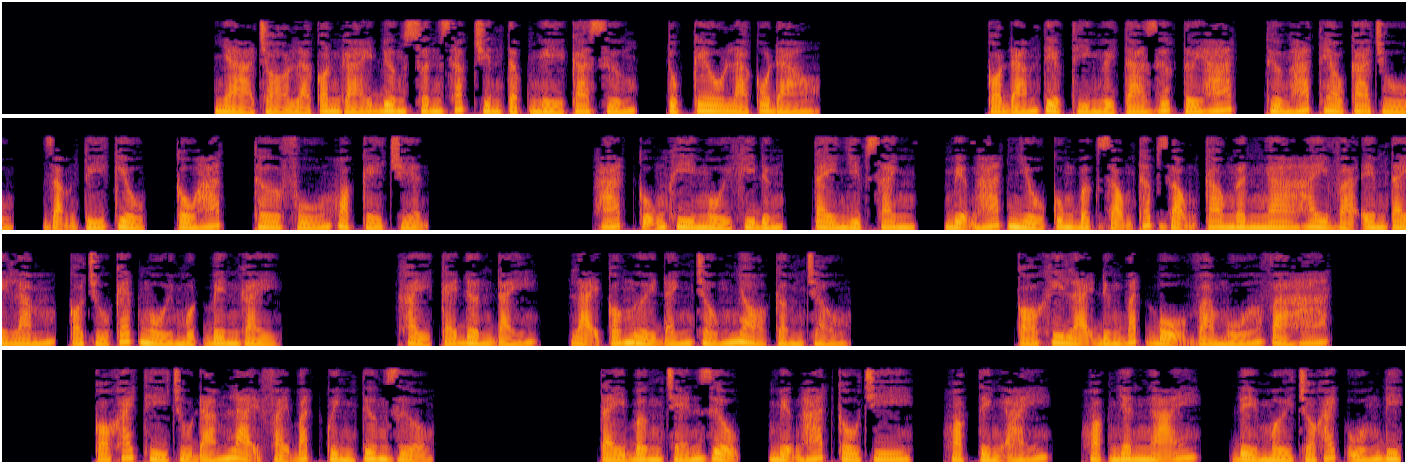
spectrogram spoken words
Nhà trò là con gái đương xuân sắc chuyên tập nghề ca sướng, tục kêu là cô đào. Có đám tiệc thì người ta rước tới hát, thường hát theo ca trù, dặm túy kiều, câu hát, thơ phú hoặc kể chuyện. Hát cũng khi ngồi khi đứng, tay nhịp xanh, miệng hát nhiều cung bậc giọng thấp giọng cao ngân nga hay và êm tay lắm, có chú kép ngồi một bên gầy. Khẩy cái đờn đáy, lại có người đánh trống nhỏ cầm trầu. Có khi lại đứng bắt bộ và múa và hát. Có khách thì chủ đám lại phải bắt quỳnh tương rượu. Tay bâng chén rượu, miệng hát câu chi, hoặc tình ái, hoặc nhân ngãi, để mời cho khách uống đi.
